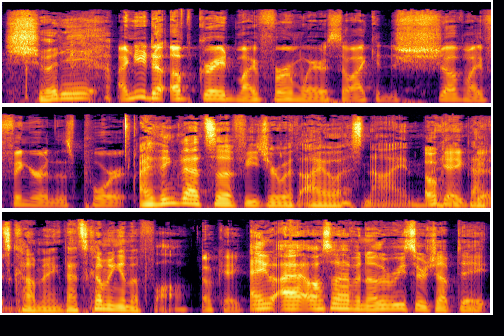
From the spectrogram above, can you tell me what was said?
Should it? I need to upgrade my firmware so I can shove my finger in this port. I think that's a feature with iOS 9. Okay, that's coming. That's coming in the fall. Okay. And I also have another research update.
